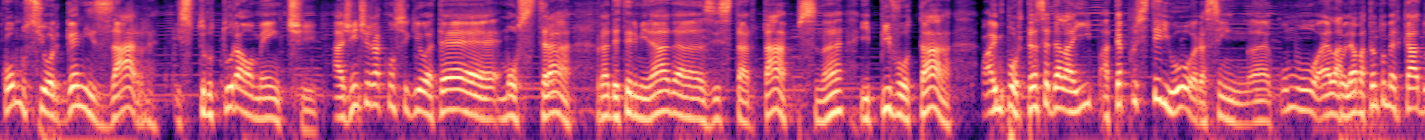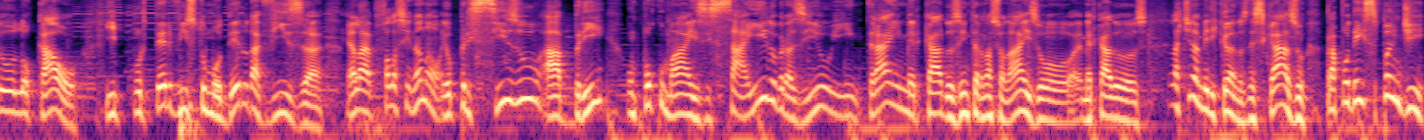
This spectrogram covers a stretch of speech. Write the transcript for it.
como se organizar estruturalmente. A gente já conseguiu até mostrar para determinadas startups, né, e pivotar a importância dela ir até para o exterior, assim, é, como ela olhava tanto o mercado local e por ter visto o modelo da Visa, ela falou assim: não, não, eu preciso abrir um pouco mais e sair do Brasil e entrar em mercados internacionais ou mercados latino-americanos, nesse caso, para poder expandir.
